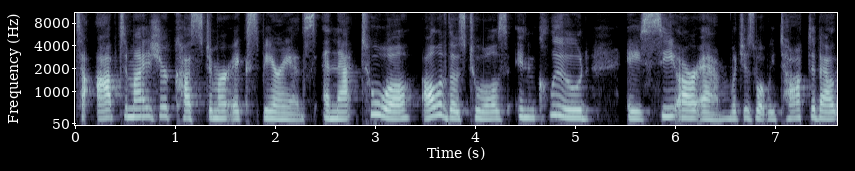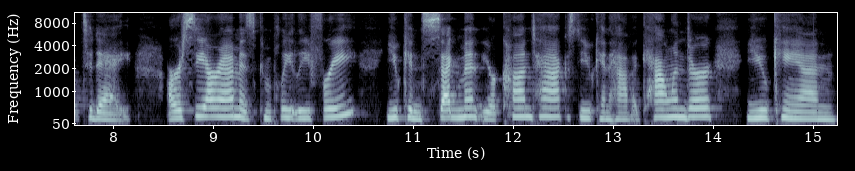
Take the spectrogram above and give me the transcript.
to optimize your customer experience. And that tool, all of those tools include a CRM, which is what we talked about today. Our CRM is completely free. You can segment your contacts, you can have a calendar, you can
